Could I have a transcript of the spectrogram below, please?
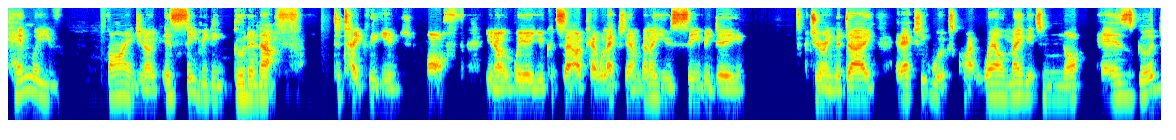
can we find, you know, is CBD good enough to take the edge off? You know, where you could say, okay, well, actually, I'm going to use CBD during the day, it actually works quite well. Maybe it's not as good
